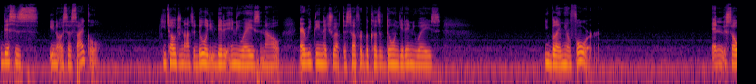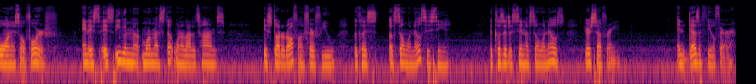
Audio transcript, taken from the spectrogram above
this is, you know, it's a cycle. He told you not to do it. You did it anyways. And now everything that you have to suffer because of doing it anyways, you blame him for. And so on and so forth. And it's it's even more messed up when a lot of times it started off unfair for you because of someone else's sin. Because of the sin of someone else, you're suffering. And it doesn't feel fair.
